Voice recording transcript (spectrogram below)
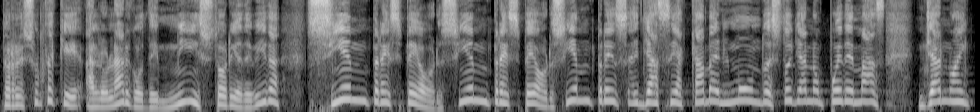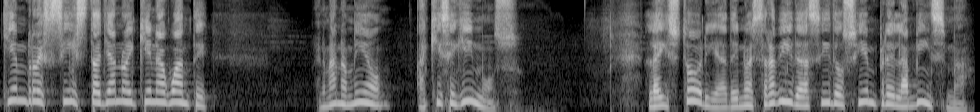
Pero resulta que a lo largo de mi historia de vida siempre es peor, siempre es peor, siempre ya se acaba el mundo, esto ya no puede más, ya no hay quien resista, ya no hay quien aguante. Hermano mío, aquí seguimos. La historia de nuestra vida ha sido siempre la misma,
